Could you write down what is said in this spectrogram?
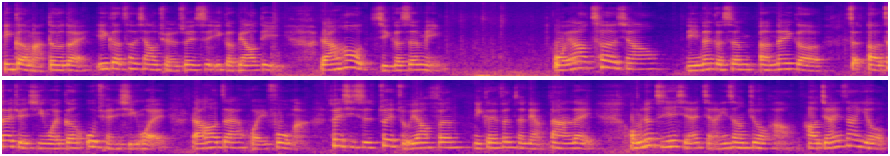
一个嘛，对不对？一个撤销权，所以是一个标的，然后几个声明，我要撤销。你那个申呃那个债呃债权行为跟物权行为，然后再回复嘛，所以其实最主要分，你可以分成两大类，我们就直接写在讲义上就好。好，讲义上有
